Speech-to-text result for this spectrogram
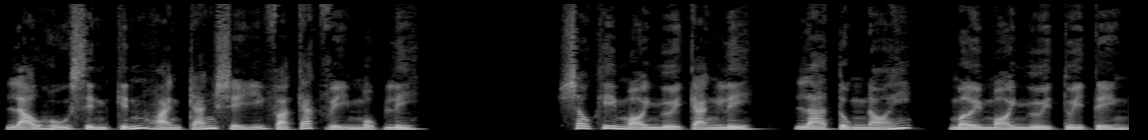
lão hủ xin kính Hoàng Tráng Sĩ và các vị một ly. Sau khi mọi người cạn ly, La Tùng nói, mời mọi người tùy tiện.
